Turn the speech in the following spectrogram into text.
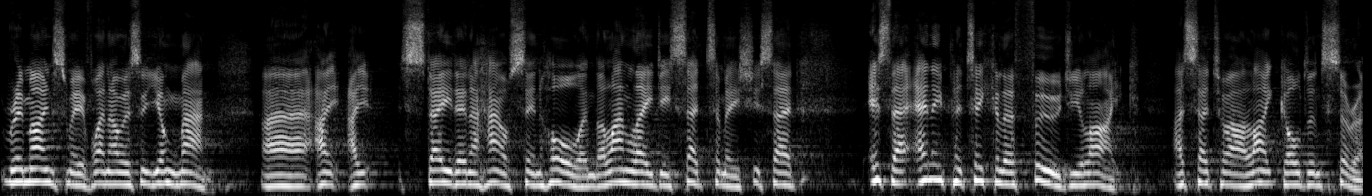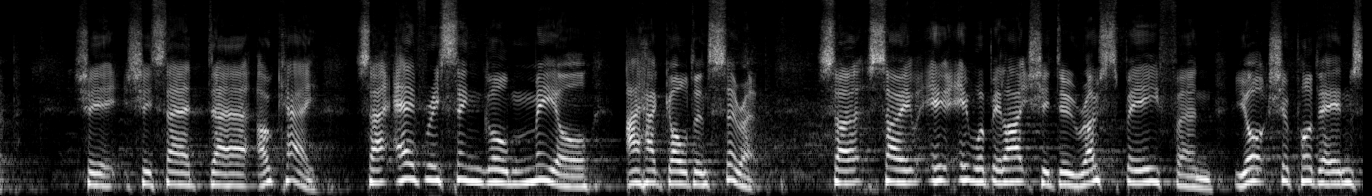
Reminds me of when I was a young man. Uh, I, I stayed in a house in Hull, and the landlady said to me, She said, Is there any particular food you like? I said to her, I like golden syrup. She, she said, uh, Okay. So every single meal, I had golden syrup. So, so it, it, would be like she'd do roast beef and Yorkshire puddings,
